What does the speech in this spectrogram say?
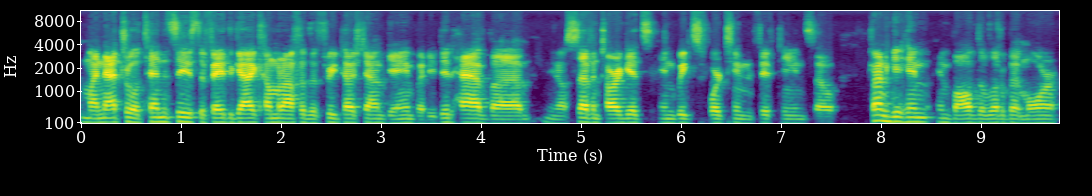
my natural tendency is to fade the guy coming off of the three touchdown game, but he did have uh, you know seven targets in weeks 14 and 15. So trying to get him involved a little bit more.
